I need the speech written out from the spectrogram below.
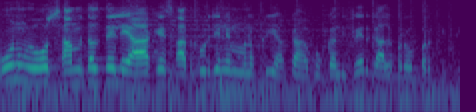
ਉਹਨੂੰ ਉਸ ਸਮਦਲ ਤੇ ਲਿਆ ਕੇ ਸਤਿਗੁਰੂ ਜੀ ਨੇ ਮਨੁੱਖੀ ਹੱਕਾਂ ਹਕੂਕਾਂ ਦੀ ਫੇਰ ਗੱਲ ਬਰੋਬਰ ਕੀਤੀ।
